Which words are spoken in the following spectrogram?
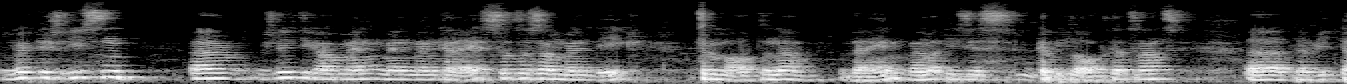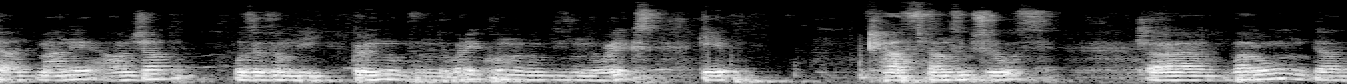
möchte schließen, äh, schließlich auch mein, mein, mein Kreis, sozusagen mein Weg zum Mautener Wein, wenn man dieses Kapitel 28 äh, der Vita Altmani anschaut, wo es also um die Gründung von Noricum und um diesen Norix geht, heißt dann zum Schluss, äh, warum der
